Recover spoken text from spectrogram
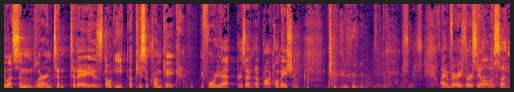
lesson learned t- today is don't eat a piece of crumb cake before you have to present a proclamation. I am very thirsty all of a sudden.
